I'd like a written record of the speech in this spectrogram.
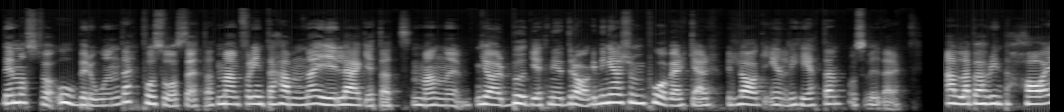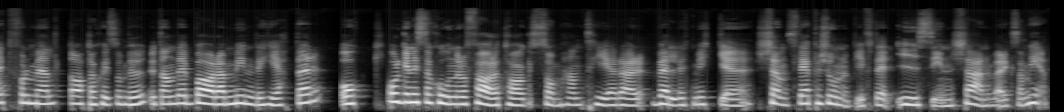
Det måste vara oberoende på så sätt att man får inte hamna i läget att man eh, gör budgetneddragningar som påverkar lagenligheten och så vidare. Alla behöver inte ha ett formellt dataskyddsombud, utan det är bara myndigheter och organisationer och företag som hanterar väldigt mycket känsliga personuppgifter i sin kärnverksamhet.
